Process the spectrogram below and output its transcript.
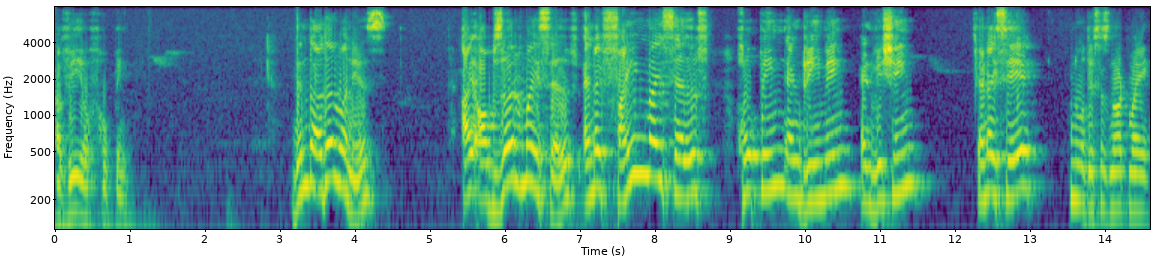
a way of hoping. Then the other one is I observe myself and I find myself hoping and dreaming and wishing, and I say, No, this is not my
